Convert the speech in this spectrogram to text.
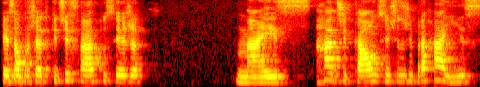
pensar um projeto que de fato seja mais radical no sentido de ir para a raiz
